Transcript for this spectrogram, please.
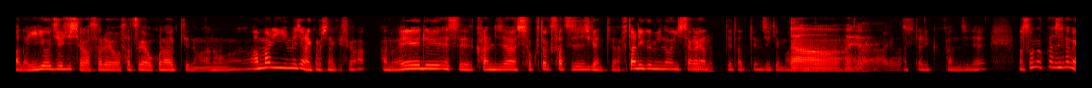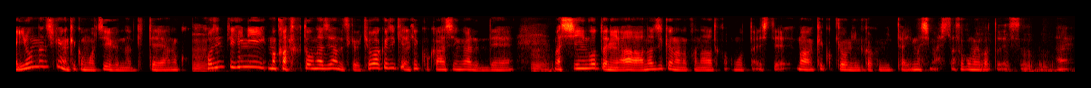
あの医療従事者がそれを殺害を行うっていうのは、あの、あんまり有名じゃないかもしれないですが、あの ALS 患者食卓殺人事件っていうのは、二人組の医者がやってたっていう事件もあったんでああ、はいはい。あったり感じで、まあ、そんな感じで、なんかいろんな事件が結構モチーフになってて、あのうん個人的に、まあ、監督と同じなんですけど、凶悪事件に結構関心があるんで、うんまあ、シーンごとに、ああ、あの事件なのかなとか思ったりして、まあ、結構興味深く見たりもしました。そこも良かったです。うんうんはい。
